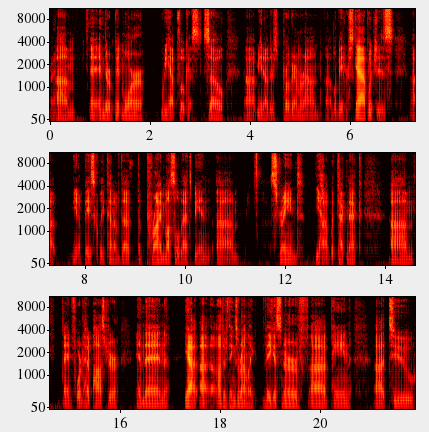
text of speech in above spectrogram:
Right. um, and, and they're a bit more rehab focused. So, uh, you know, there's a program around uh, levator scap, which is uh, you know basically kind of the the prime muscle that's being um, strained Yeah. uh, with tech neck um, and forward head posture, and then yeah, uh, other things around like vagus nerve uh, pain uh, to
